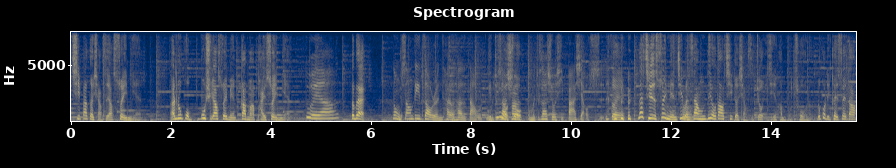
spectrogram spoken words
七八个小时要睡眠？而如果不需要睡眠，干嘛排睡眠？对呀，对不对？那种上帝造人，他有他的道理。我们就是要休，我们就是要休息八小时。对，那其实睡眠基本上六到七个小时就已经很不错了。如果你可以睡到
